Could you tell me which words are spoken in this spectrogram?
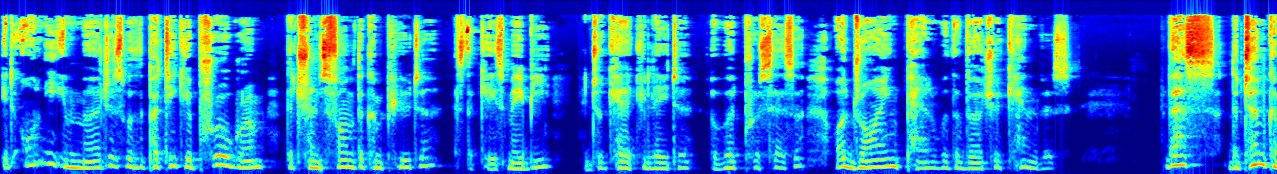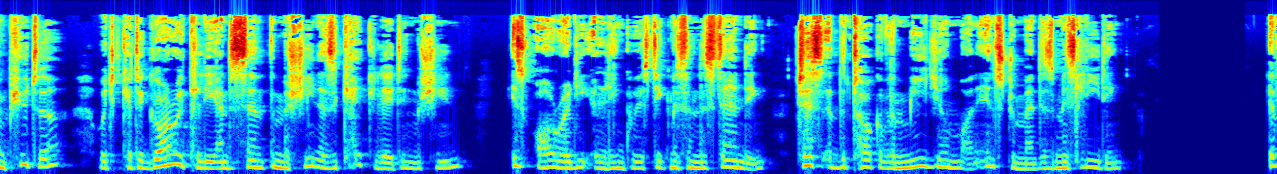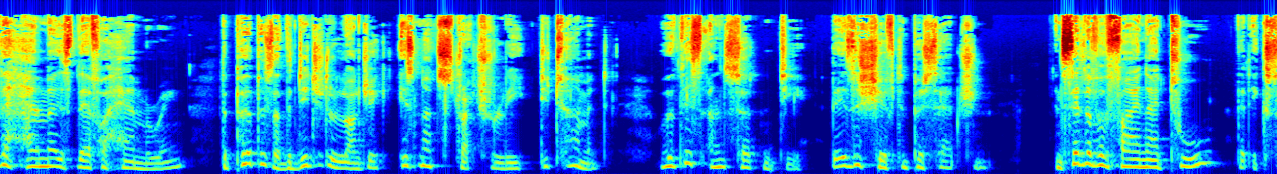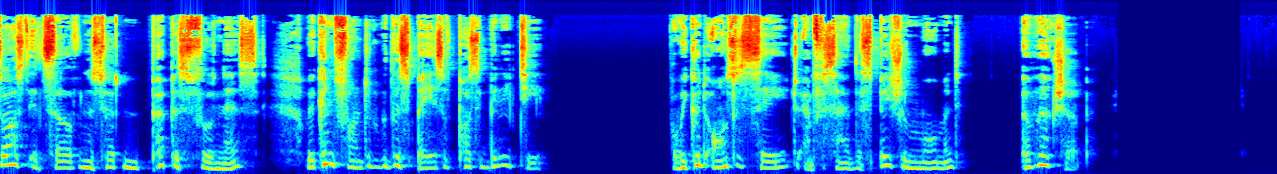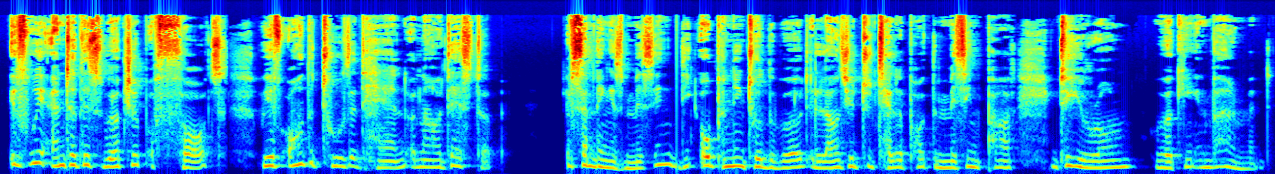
It only emerges with a particular program that transforms the computer, as the case may be, into a calculator, a word processor, or drawing pen with a virtual canvas. Thus, the term computer, which categorically understands the machine as a calculating machine, is already a linguistic misunderstanding, just as the talk of a medium or an instrument is misleading. If a hammer is therefore hammering, the purpose of the digital logic is not structurally determined. With this uncertainty, there is a shift in perception. Instead of a finite tool that exhausts itself in a certain purposefulness, we're confronted with the space of possibility. Or we could also say, to emphasize the spatial moment, a workshop. If we enter this workshop of thoughts, we have all the tools at hand on our desktop. If something is missing, the opening to the world allows you to teleport the missing part into your own working environment.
